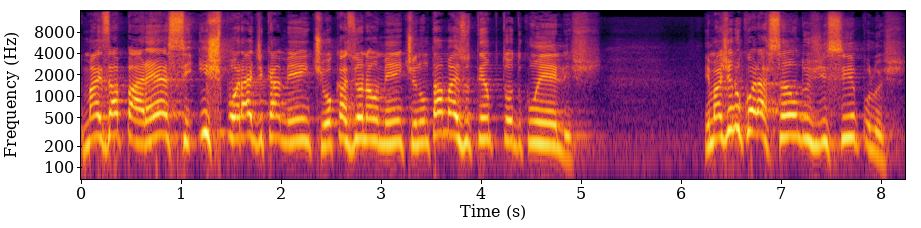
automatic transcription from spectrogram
mas aparece esporadicamente, ocasionalmente, não está mais o tempo todo com eles. Imagina o coração dos discípulos,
